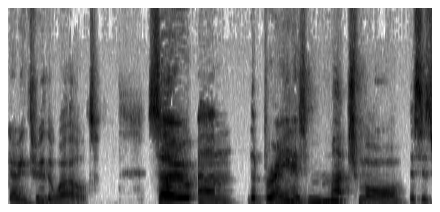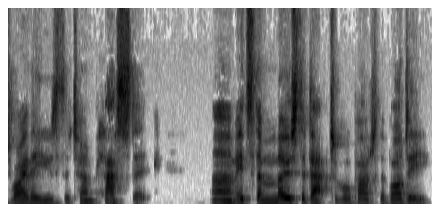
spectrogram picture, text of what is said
going through the world. So um, the brain is much more, this is why they use the term plastic. Um, it's the most adaptable part of the body.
